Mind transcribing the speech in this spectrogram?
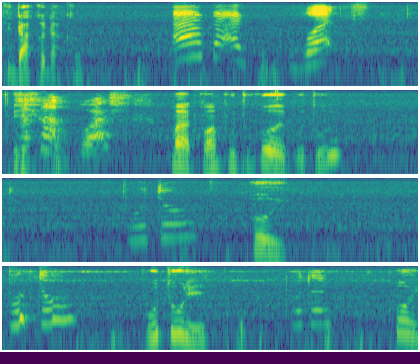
কি ডাকো ডাকো। মা তোমার পুতু কই কই? putu, পুতুল। কই?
